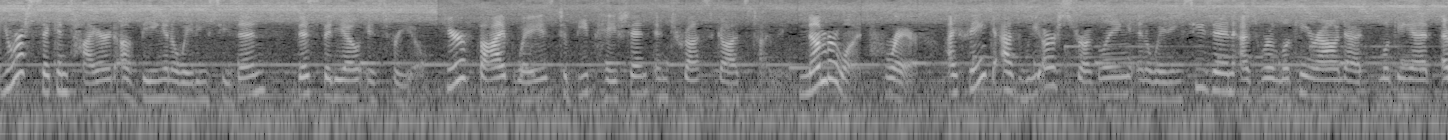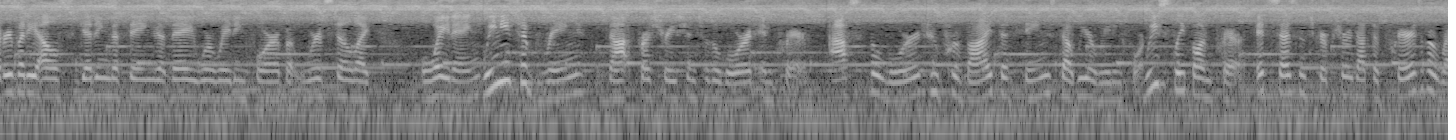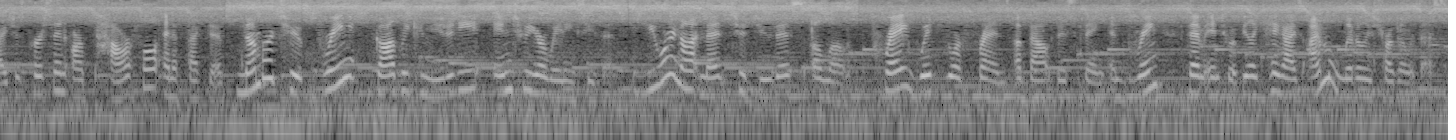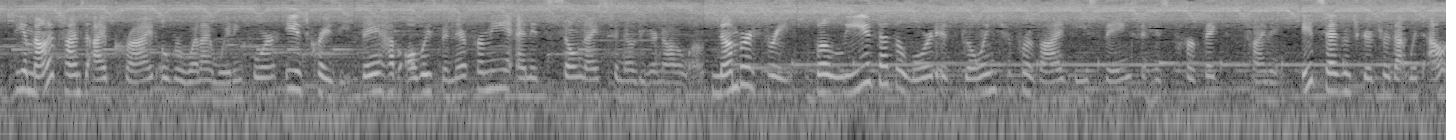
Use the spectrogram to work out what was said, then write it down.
You are sick and tired of being in a waiting season, this video is for you. Here are five ways to be patient and trust God's timing. Number one, prayer. I think as we are struggling in a waiting season, as we're looking around at looking at everybody else getting the thing that they were waiting for, but we're still like waiting, we need to bring that frustration to the Lord in prayer. Ask the Lord to provide the things that we are waiting for. We sleep on prayer. It says in scripture that the prayers of a righteous person are powerful and effective. Number two, bring godly community into your waiting season. You are not meant to do this alone pray with your friends about this thing and bring them into it. Be like, hey guys, I'm literally struggling with this. The amount of times that I've cried over what I'm waiting for is crazy. They have always been there for me, and it's so nice to know that you're not alone. Number three, believe that the Lord is going to provide these things in His perfect timing. It says in scripture that without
